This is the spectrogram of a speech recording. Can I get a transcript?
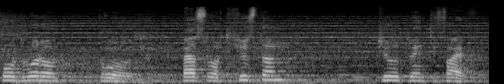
code word code. Password Houston Q25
